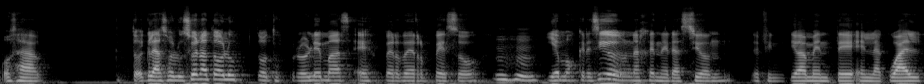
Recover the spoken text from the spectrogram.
o sea, la solución a todos, los- todos tus problemas es perder peso. Y hemos crecido en una generación definitivamente en la cual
